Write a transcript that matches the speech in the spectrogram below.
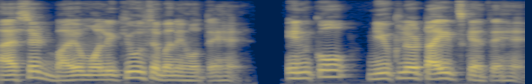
एसिड बायोमोलिक्यूल से बने होते हैं। इनको न्यूक्लियोटाइड्स कहते हैं।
